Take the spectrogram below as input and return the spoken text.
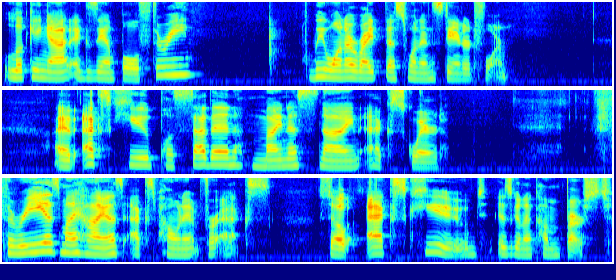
Looking at example 3, we want to write this one in standard form. I have x cubed plus 7 minus 9x squared. 3 is my highest exponent for x. So x cubed is going to come first.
